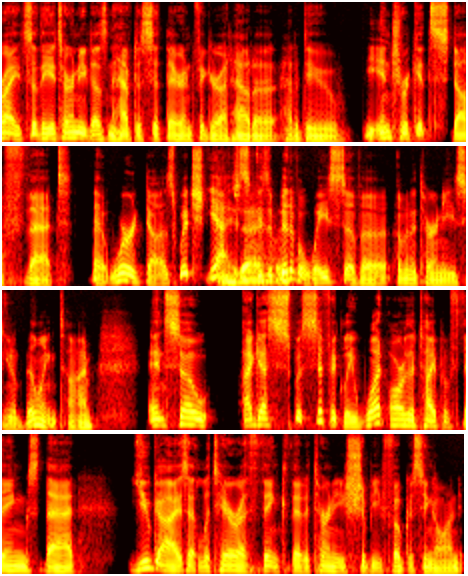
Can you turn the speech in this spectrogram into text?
Right. So the attorney doesn't have to sit there and figure out how to how to do the intricate stuff that that Word does, which yeah exactly. is, is a bit of a waste of a of an attorney's you know billing time. And so I guess specifically, what are the type of things that you guys at Litera think that attorneys should be focusing on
